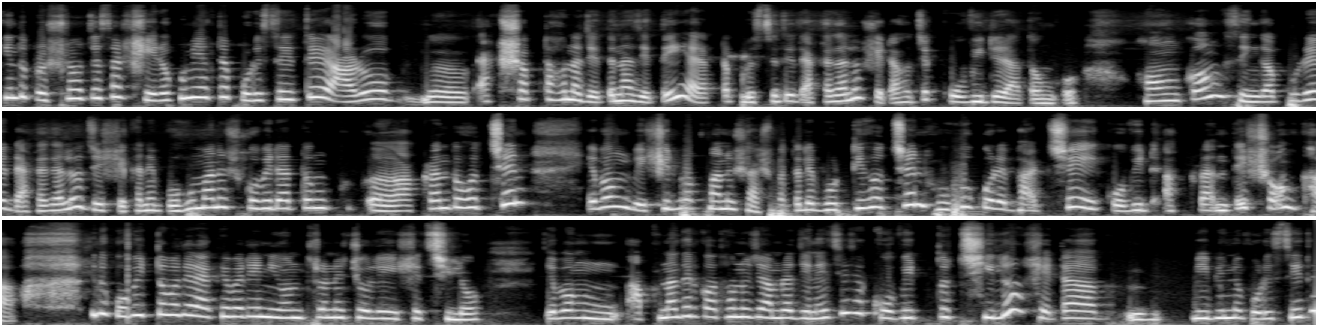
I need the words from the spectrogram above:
কিন্তু প্রশ্ন হচ্ছে, স্যার, সেরকমই একটা পরিস্থিতিতে আরও এক সপ্তাহ না যেতে না যেতেই আর একটা পরিস্থিতি দেখা গেল, সেটা হচ্ছে কোভিডের আতঙ্ক। হংকং, সিঙ্গাপুরে দেখা গেল যে সেখানে বহু মানুষ কোভিড আতঙ্ক আক্রান্ত হচ্ছেন এবং বেশিরভাগ মানুষ হাসপাতালে ভর্তি হচ্ছেন। হু হু করে বাড়ছে এই কোভিড আক্রান্তের সংখ্যা। কিন্তু কোভিড তো আমাদের একেবারে নিয়ন্ত্রণে চলে এসেছিল। এবং আপনাদের কথা অনুযায়ী আমরা জেনেছি যে কোভিড তো ছিল, সেটা বিভিন্ন পরিস্থিতিতে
